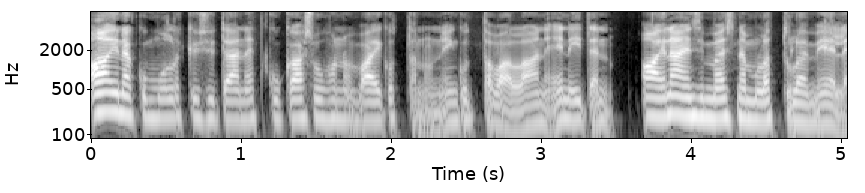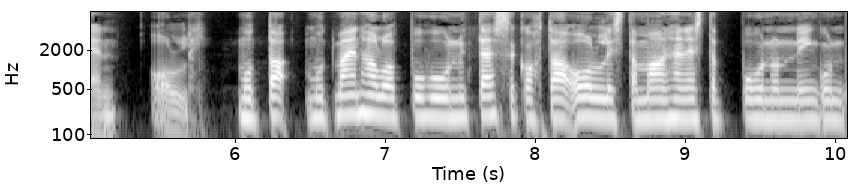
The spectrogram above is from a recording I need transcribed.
aina kun mulle kysytään, että kuka suhun on vaikuttanut niin kuin tavallaan eniten, aina ensimmäisenä mulle tulee mieleen Olli. Mutta, mutta mä en halua puhua nyt tässä kohtaa Ollista. Mä oon hänestä puhunut niin kuin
